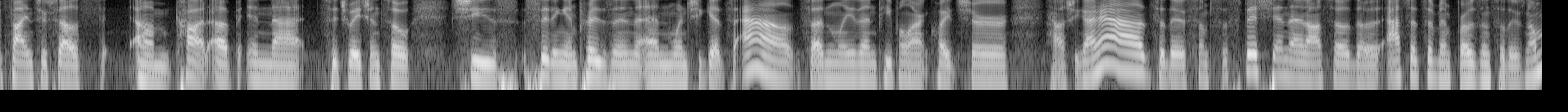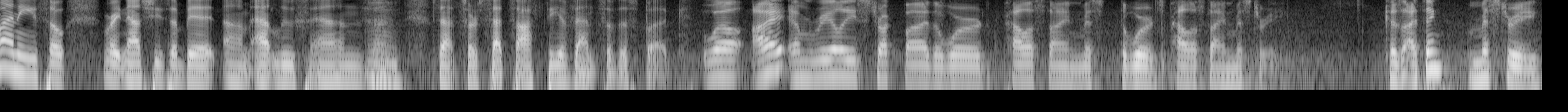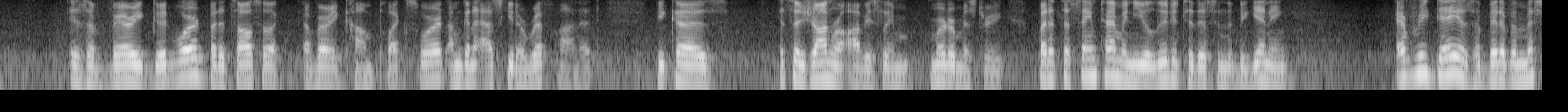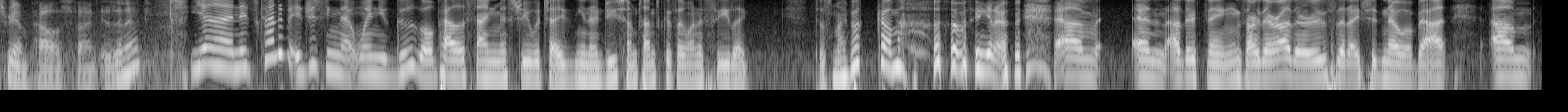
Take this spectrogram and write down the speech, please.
finds herself um, caught up in that situation. So she's sitting in prison, and when she gets out, suddenly then people aren't quite sure how she got out. So there's some suspicion, and also the assets have been frozen, so there's no money. So right now she's a bit um, at loose ends, mm. and that sort of sets off the events of this book. Well, I am really struck by the word Palestine, mis- the words Palestine mystery. Because I think mystery is a very good word, but it's also a, a very complex word. I'm going to ask you to riff on it because it's a genre, obviously, murder mystery. But at the same time, and you alluded to this in the beginning, every day is a bit of a mystery in Palestine, isn't it? Yeah, and it's kind of interesting that when you Google Palestine mystery, which I you know do sometimes because I want to see like, does my book come? you know, um, and other things. Are there others that I should know about? Um,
